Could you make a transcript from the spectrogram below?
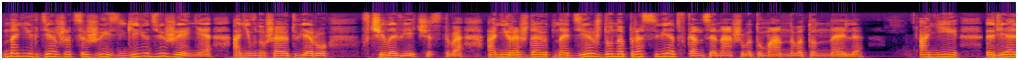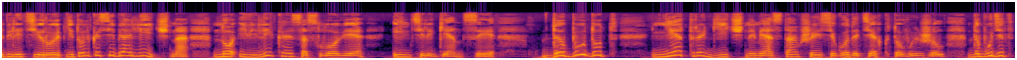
на них держится жизнь, ее движение. Они внушают веру в человечество. Они рождают надежду на просвет в конце нашего туманного туннеля. Они реабилитируют не только себя лично, но и великое сословие интеллигенции – да будут не трагичными оставшиеся годы тех, кто выжил, да будет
